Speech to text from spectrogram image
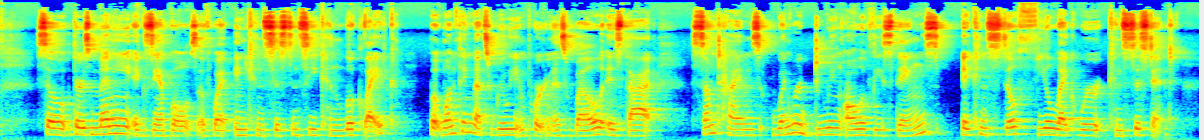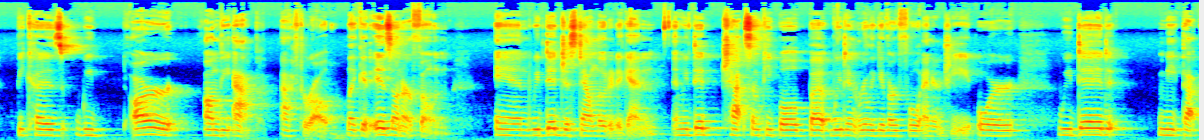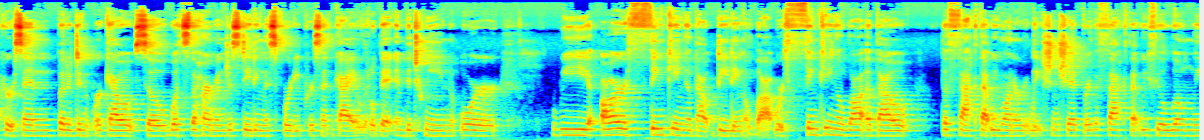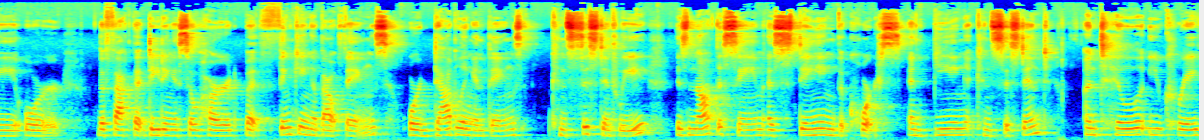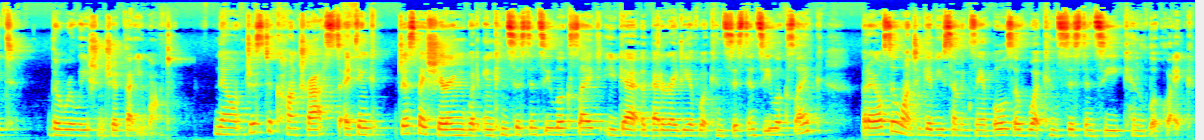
So, there's many examples of what inconsistency can look like. But one thing that's really important as well is that sometimes when we're doing all of these things, it can still feel like we're consistent because we are on the app after all. Like it is on our phone. And we did just download it again. And we did chat some people, but we didn't really give our full energy. Or we did meet that person, but it didn't work out. So, what's the harm in just dating this 40% guy a little bit in between? Or we are thinking about dating a lot. We're thinking a lot about the fact that we want a relationship or the fact that we feel lonely or the fact that dating is so hard, but thinking about things or dabbling in things consistently is not the same as staying the course and being consistent until you create the relationship that you want. Now, just to contrast, I think just by sharing what inconsistency looks like, you get a better idea of what consistency looks like but I also want to give you some examples of what consistency can look like.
